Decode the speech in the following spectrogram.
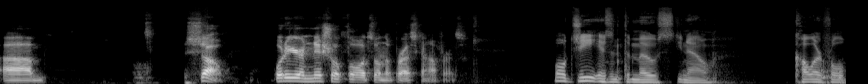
Um, so, what are your initial thoughts on the press conference? Well, G isn't the most, you know, colorful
